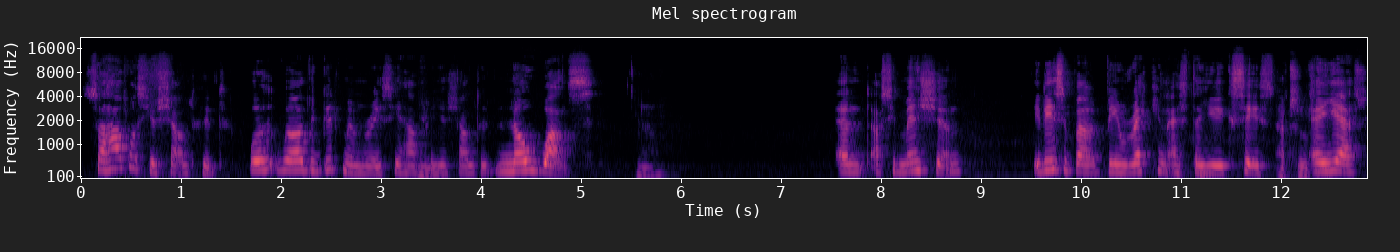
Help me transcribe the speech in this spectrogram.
so how was your childhood? What, what are the good memories you have from hmm. your childhood? No once. Yeah. And as you mentioned, it is about being recognized that you exist. absolutely And yes,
